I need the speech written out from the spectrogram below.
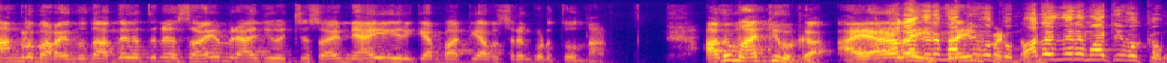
താങ്കൾ പറയുന്നത് അദ്ദേഹത്തിന് സ്വയം രാജിവെച്ച് സ്വയം ന്യായീകരിക്കാൻ പാർട്ടി അവസരം കൊടുത്തു എന്നാണ്. അത് മാറ്റിവെക്കുക. അയാളെ മാറ്റി വെക്കും മാറ്റിവെക്കും? അതെങ്ങനെ മാറ്റിവെക്കും?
